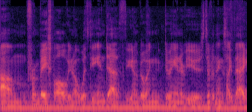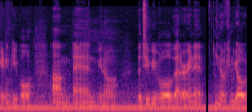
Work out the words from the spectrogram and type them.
um, from baseball, you know, with the in depth, you know, going doing interviews, different Mhm. things like that, getting people, um, and you know, the two people that are in it, you know, can go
